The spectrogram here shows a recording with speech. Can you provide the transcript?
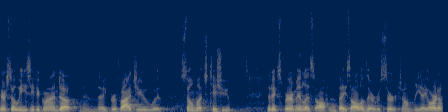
they're so easy to grind up and they provide you with so much tissue that experimentalists often base all of their research on the aorta.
